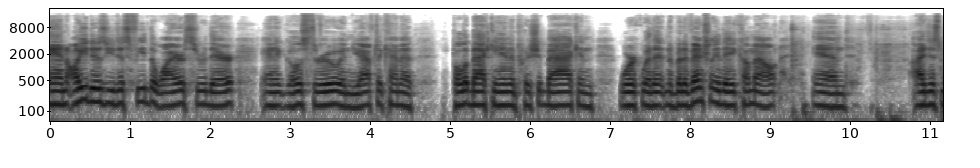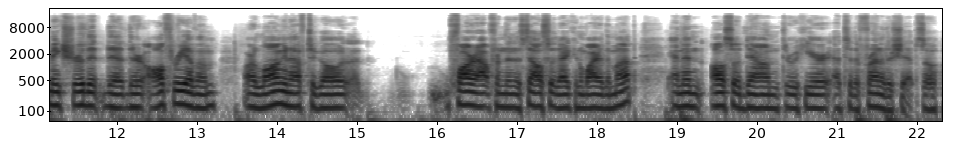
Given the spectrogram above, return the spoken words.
And all you do is you just feed the wires through there and it goes through and you have to kind of pull it back in and push it back and work with it. But eventually they come out and I just make sure that the, they're all three of them are long enough to go far out from the nacelle so that I can wire them up and then also down through here to the front of the ship. So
